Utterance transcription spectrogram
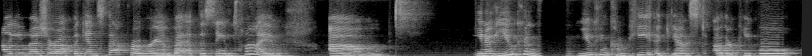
how you measure up against that program but at the same time um you know you can you can compete against other people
